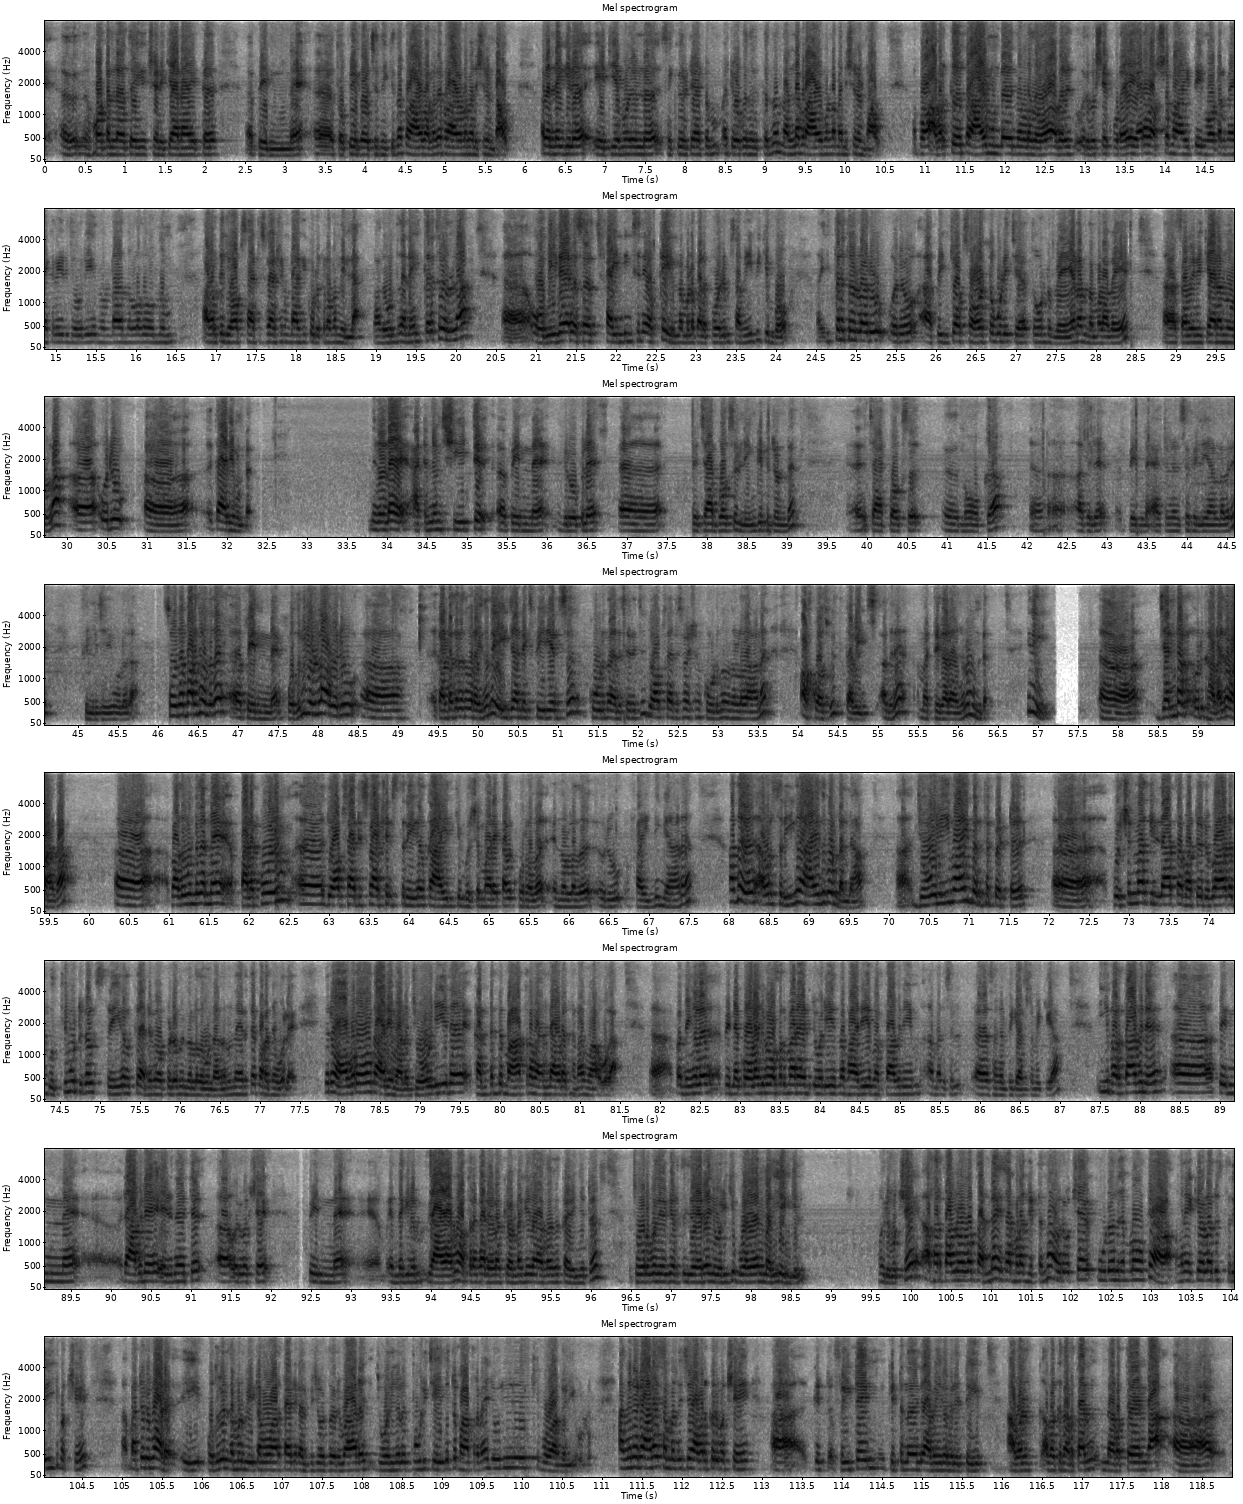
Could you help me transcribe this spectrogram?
ഹോട്ടലിനകത്തേക്ക് ക്ഷണിക്കാനായിട്ട് പിന്നെ തൊപ്പിയൊക്കെ വെച്ച് നിൽക്കുന്ന പ്രായ വളരെ പ്രായമുള്ള മനുഷ്യരുണ്ടാവും. അതല്ലെങ്കിൽ എ ടി എമ്മുകളിൽ സെക്യൂരിറ്റി ആയിട്ടും മറ്റുമൊക്കെ നിൽക്കുന്ന നല്ല പ്രായമുള്ള മനുഷ്യരുണ്ടാവും. അപ്പോൾ അവർക്ക് പ്രായമുണ്ട് എന്നുള്ളതോ അവർ ഒരുപക്ഷെ കുറേയേറെ വർഷമായിട്ട് ഈ ഹോട്ടൽ മേഖലയിൽ ജോലി ചെയ്യുന്നുണ്ട് എന്നുള്ളതോ ഒന്നും അവർക്ക് ജോബ് സാറ്റിസ്ഫാക്ഷൻ ഉണ്ടാക്കി കൊടുക്കണമെന്നില്ല. അതുകൊണ്ട് തന്നെ ഇത്തരത്തിലുള്ള ഒബിനെ റിസർച്ച് ഫൈൻഡിങ്സിനെ ഒക്കെയും നമ്മൾ പലപ്പോഴും സമീപിക്കുമ്പോൾ ഇത്തരത്തിലുള്ള ഒരു ഒരു പിഞ്ച് ഓഫ് സോൾട്ട് കൂടി ചേർത്തുകൊണ്ട് വേണം നമ്മൾ അവയെ സമീപിക്കാനെന്നുള്ള ഒരു കാര്യമുണ്ട്. നിങ്ങളുടെ അറ്റൻഡൻസ് ഷീറ്റ് പിന്നെ ഗ്രൂപ്പിലെ ചാറ്റ് ബോക്സിൽ ലിങ്ക് ഇട്ടിട്ടുണ്ട്. ചാറ്റ് ബോക്സ് നോക്കുക. അതിൽ പിന്നെ അറ്റൻഡൻസ് ഫില്ല് ചെയ്യാനുള്ളവർ ഫില്ല് ചെയ്ത് കൊടുക്കുക. സോ ഞാൻ പറഞ്ഞു വന്നത് പിന്നെ പൊതുവിലുള്ള ഒരു കണ്ടെത്തൽ എന്ന് പറയുന്നത് ഏജ് ആൻഡ് എക്സ്പീരിയൻസ് കൂടുന്നതനുസരിച്ച് ജോബ് സാറ്റിസ്ഫാക്ഷൻ കൂടുന്നു എന്നുള്ളതാണ് ഓഫ് കോഴ്സ് വിത്ത് കവീറ്റ്സ് അതിന് മറ്റു ഘടകങ്ങളും ഉണ്ട് ഇനി ജെൻഡർ ഒരു ഘടകമാകാം. അപ്പൊ അതുകൊണ്ട് തന്നെ പലപ്പോഴും ജോബ് സാറ്റിസ്ഫാക്ഷൻ സ്ത്രീകൾക്കായിരിക്കും പുരുഷന്മാരെക്കാൾ കുറവ് എന്നുള്ളത് ഒരു ഫൈൻഡിങ് ആണ്. അത് അവർ സ്ത്രീകളായതുകൊണ്ടല്ല ജോലിയുമായി ബന്ധപ്പെട്ട് പുരുഷന്മാർക്കില്ലാത്ത മറ്റൊരുപാട് ബുദ്ധിമുട്ടുകൾ സ്ത്രീകൾക്ക് അനുഭവപ്പെടും എന്നുള്ളത് കൊണ്ടാണ് നമ്മൾ നേരത്തെ പറഞ്ഞ പോലെ ഇതൊരു ഓവറോൾ കാര്യമാണ്. ജോലിയുടെ കണ്ടന്റ് മാത്രമല്ല അവിടെ ഘടകമാവുക. അപ്പൊ നിങ്ങൾ പിന്നെ കോളേജ് പ്രൊഫസർമാരായിട്ട് ജോലി ചെയ്യുന്ന ഭാര്യയും ഭർത്താവിനെയും മനസ്സിൽ സങ്കല്പിക്കാൻ ശ്രമിക്കുക. ഈ ഭർത്താവിന് പിന്നെ രാവിലെ എഴുന്നേറ്റ് ഒരുപക്ഷെ പിന്നെ എന്തെങ്കിലും വ്യായാമം അത്തരം കാര്യങ്ങളൊക്കെ ഉണ്ടെങ്കിൽ അതൊക്കെ കഴിഞ്ഞിട്ട് ചോറ് പൊതിയൊക്കെ എടുത്ത് നേരെ ജോലിക്ക് പോയാൽ മതിയെങ്കിൽ ഒരുപക്ഷെ ഭർത്താവിനോളം തന്നെ ശമ്പളം കിട്ടുന്ന ഒരുപക്ഷെ കൂടുതൽ ശമ്പളം ഒക്കെ ആവാം അങ്ങനെയൊക്കെയുള്ള ഒരു സ്ത്രീക്ക് പക്ഷേ മറ്റൊരുപാട്. ഈ പൊതുവിൽ നമ്മൾ വീട്ടമ്മമാർക്കായിട്ട് കൽപ്പിച്ചു കൊടുത്ത ഒരുപാട് ജോലികൾ കൂടി ചെയ്തിട്ട് മാത്രമേ ജോലിയിലേക്ക് പോകാൻ കഴിയുള്ളൂ. അങ്ങനെ ഒരാളെ സംബന്ധിച്ച് അവർക്ക് ഒരു പക്ഷേ ഫ്രീ ടൈം കിട്ടുന്നതിന്റെ അവൈലബിലിറ്റി അവൾ അവർക്ക് നടത്താൻ നടത്തേണ്ട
